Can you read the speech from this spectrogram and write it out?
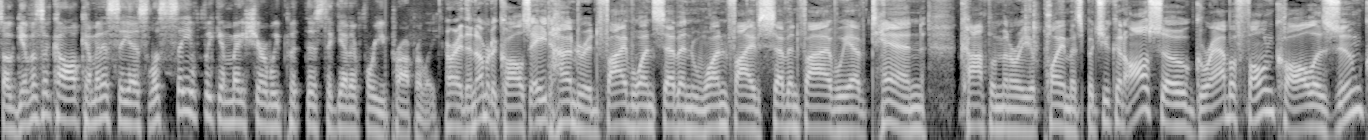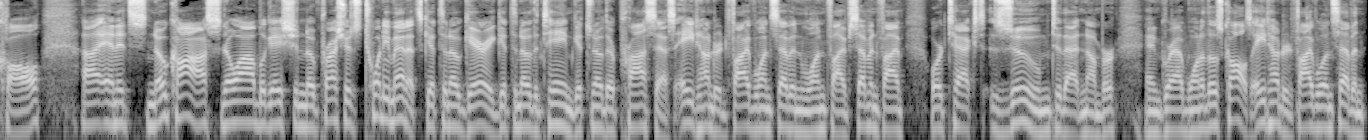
So give us a call, come in and see us. Let's see if we can make sure we put this together for you properly. All right, the number to call is 800 517 1575. We have 10 complimentary appointments, but you can also grab a phone call, a Zoom call, uh, and it's no cost, no obligation, no pressure. It's 20 minutes. Get to know Gary, get to know the team, get to know their process. 800 517 1575 or text Zoom to that number and grab one of those calls. 800 517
